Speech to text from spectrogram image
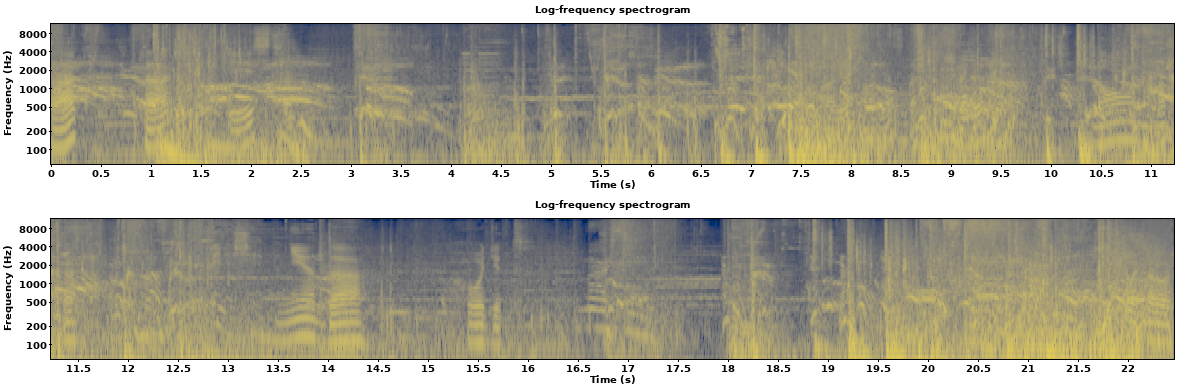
Так, так, есть. Молодец, молодец, так, идет. Но немножко не доходит. Ой, хорош.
